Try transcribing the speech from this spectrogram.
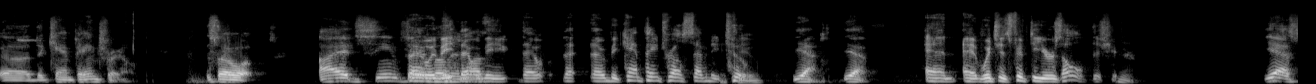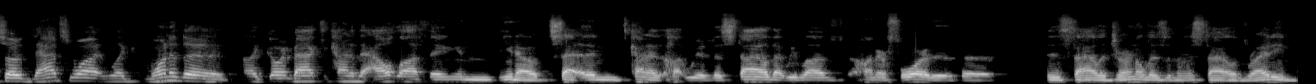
uh, the campaign trail. So I had seen that would be that would be that, that, that would be campaign trail seventy two. Yeah, yeah, and and which is fifty years old this year. Yeah, so that's why like one of the like going back to kind of the outlaw thing and you know set and kind of with the style that we love Hunter for the the, the style of journalism and the style of writing.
